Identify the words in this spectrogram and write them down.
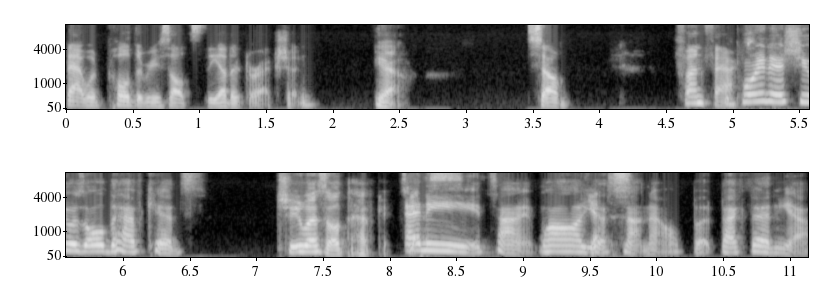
that would pull the results the other direction. Yeah. So, fun fact. The point is, she was old to have kids. she was old to have kids Yes. Any time. Well, I Yes. guess not now, but back then, yeah.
